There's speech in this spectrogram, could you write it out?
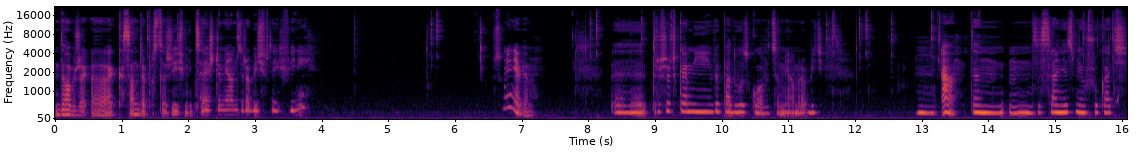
Dobrze, Kassandrę postarzyliśmy. Co jeszcze miałam zrobić w tej chwili? W sumie nie wiem. E, troszeczkę mi wypadło z głowy, co miałam robić. Mm, A, ten mm, zasraniec miał szukać.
